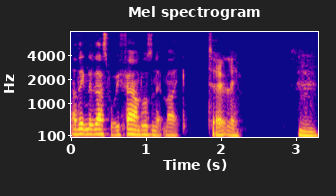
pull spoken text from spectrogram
I think that that's what we found wasn't it mike? Totally. Mm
